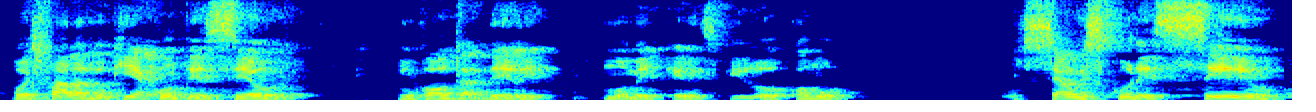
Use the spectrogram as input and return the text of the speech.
Depois fala do que aconteceu em volta dele o momento que ele inspirou, como o céu escureceu,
